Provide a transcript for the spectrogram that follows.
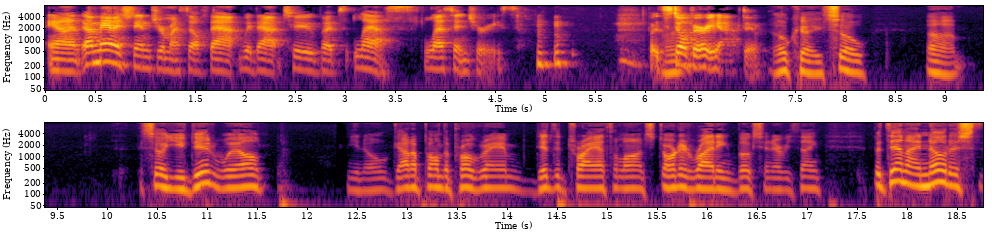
And I managed to injure myself that with that too, but less, less injuries, but still very active. Okay, so, um, so you did well. You know, got up on the program, did the triathlon, started writing books and everything. But then I noticed,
